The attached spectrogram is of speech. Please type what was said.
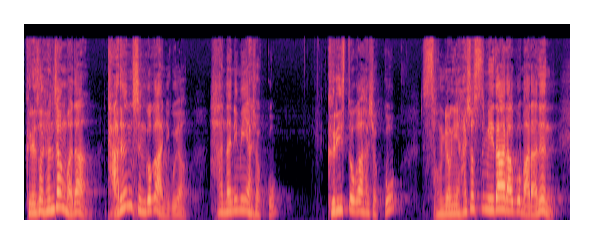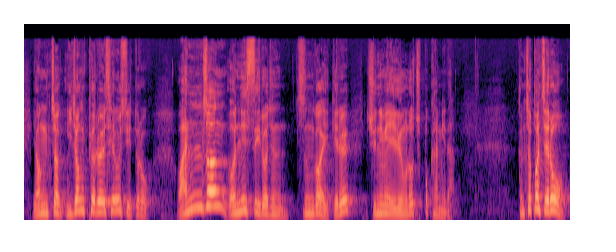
그래서 현장마다 다른 증거가 아니고요. 하나님이 하셨고 그리스도가 하셨고 성령이 하셨습니다라고 말하는 영적 이정표를 세울 수 있도록 완전 원리스 이루어지는 증거가 있기를 주님의 이름으로 축복합니다. 그럼 첫 번째로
